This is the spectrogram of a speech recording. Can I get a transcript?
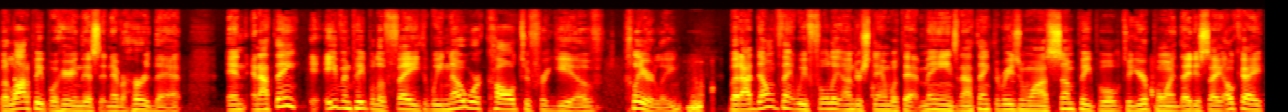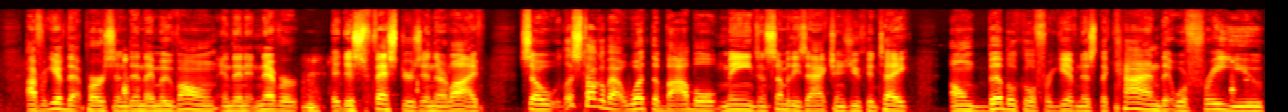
but a lot of people hearing this that never heard that. And and I think even people of faith, we know we're called to forgive clearly, but I don't think we fully understand what that means. And I think the reason why some people, to your point, they just say, "Okay, I forgive that person," then they move on, and then it never it just festers in their life. So let's talk about what the Bible means and some of these actions you can take on biblical forgiveness, the kind that will free you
